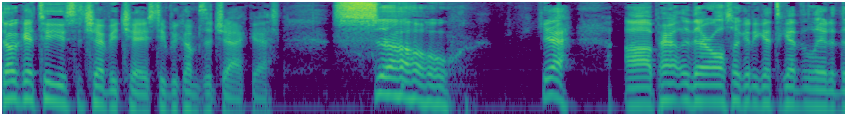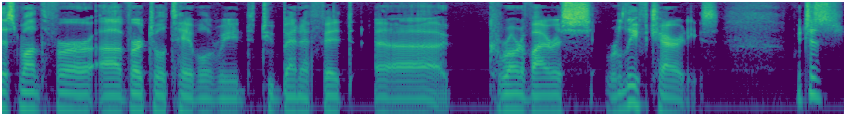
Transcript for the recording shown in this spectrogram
don't get too used to Chevy Chase. He becomes a jackass. So, yeah. Uh, apparently, they're also going to get together later this month for a virtual table read to benefit uh, coronavirus relief charities, which is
